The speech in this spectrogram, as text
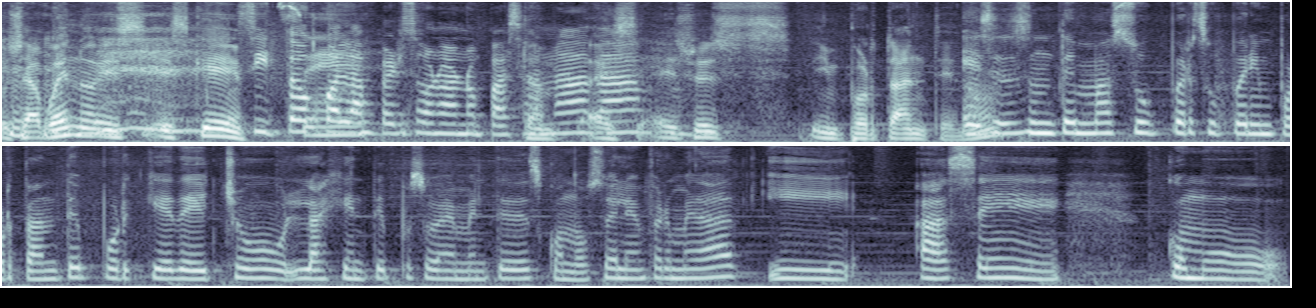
O sea, bueno, es, es que... Si toco a la persona no pasa nada. eso es importante, ¿no? Ese es un tema súper, súper importante porque de hecho la gente pues obviamente desconoce la enfermedad y hace como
